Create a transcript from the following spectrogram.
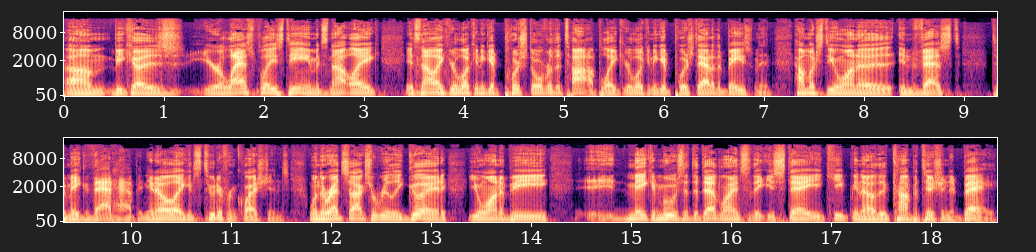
Um, because you're a last place team. It's not like it's not like you're looking to get pushed over the top. Like you're looking to get pushed out of the basement. How much do you want to invest to make that happen? You know, like it's two different questions. When the Red Sox are really good, you want to be eh, making moves at the deadline so that you stay, you keep you know the competition at bay.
